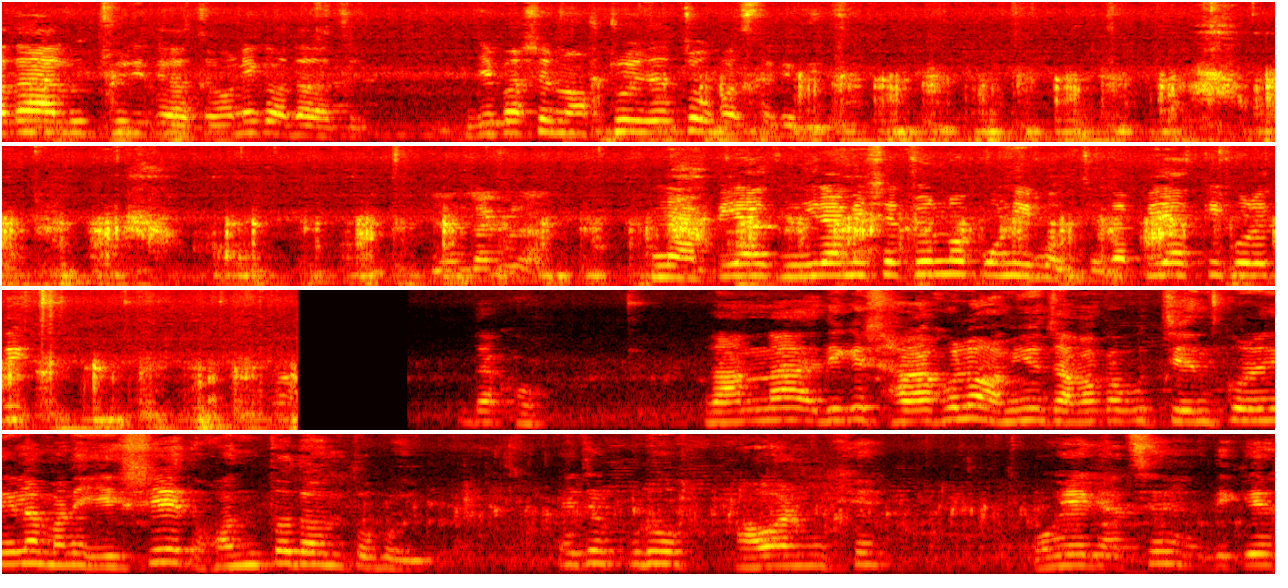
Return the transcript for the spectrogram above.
আদা, আলুর ঝুড়িতে আছে, অনেক আদা আছে। যে পাশে নষ্ট হয়ে যাচ্ছে, ও পাশ থেকে দিই না, পেঁয়াজ নিরামিষের জন্য পনির হচ্ছে। তা পেঁয়াজ কি করে দিই? দেখো, রান্না এদিকে সারা হলো, আমিও জামা কাপড় চেঞ্জ করে নিলাম মানে এসে হন্তদন্ত হই। এই যে পুরো হাওয়ার মুখে হয়ে গেছে। এদিকে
